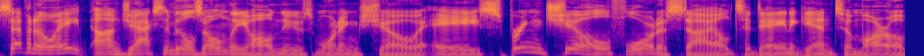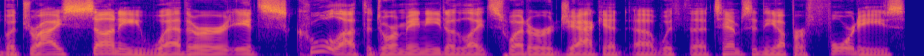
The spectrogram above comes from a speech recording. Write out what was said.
708 on Jacksonville's only all news morning show. A spring chill, Florida style, today and again tomorrow, but dry, sunny weather. It's cool out the door. May need a light sweater or jacket uh, with the temps in the upper 40s.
